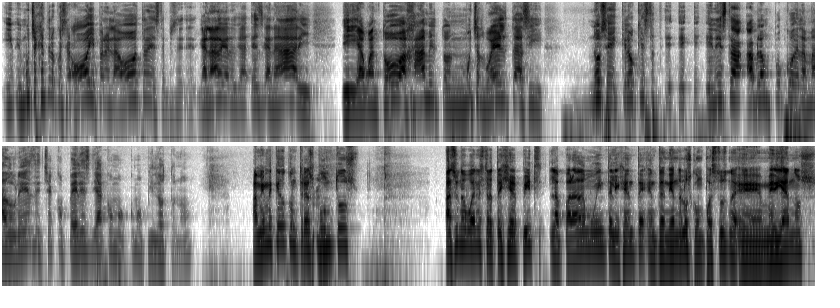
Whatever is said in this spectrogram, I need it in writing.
y, y mucha gente lo cuestiona, oye, pero en la otra, este, pues, eh, ganar gan- es ganar, y, y aguantó a Hamilton muchas vueltas, y no sé, creo que esta, eh, en esta habla un poco de la madurez de Checo Pérez ya como, como piloto, ¿no? A mí me quedo con tres puntos. Hace una buena estrategia de pits, la parada muy inteligente, entendiendo los compuestos eh, medianos,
